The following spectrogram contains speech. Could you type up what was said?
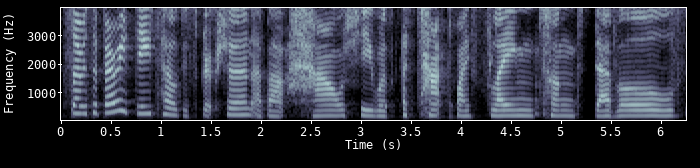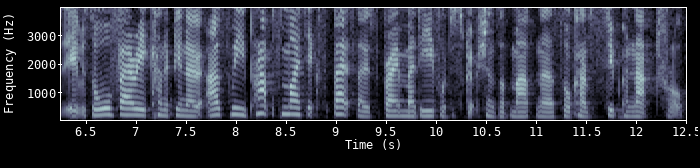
So it's a very detailed description about how she was attacked by flame tongued devils. It was all very kind of, you know, as we perhaps might expect those very medieval descriptions of madness or kind of supernatural.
